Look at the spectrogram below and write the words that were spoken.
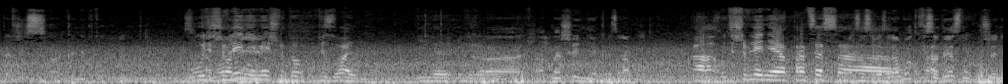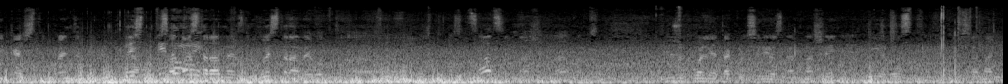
опять же, с а, конъюнктурой Удешевление имеешь в виду визуальное? Или, или... а, отношение к разработке. А, удешевление процесса... Процесс разработки, соответственно, ухудшение качества брендинга. То есть Там, ты с одной думаешь- стороны, с другой стороны, вот э, ассоциации наши, да, там, вижу более такое серьезное отношение и рост профессионализма.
